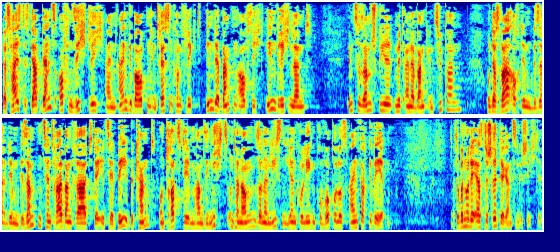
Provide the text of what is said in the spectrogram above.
Das heißt, es gab ganz offensichtlich einen eingebauten Interessenkonflikt in der Bankenaufsicht in Griechenland im Zusammenspiel mit einer Bank in Zypern Und das war auch dem, dem gesamten Zentralbankrat der EZB bekannt. Und trotzdem haben sie nichts unternommen, sondern ließen ihren Kollegen Provopoulos einfach gewähren. Das ist aber nur der erste Schritt der ganzen Geschichte.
